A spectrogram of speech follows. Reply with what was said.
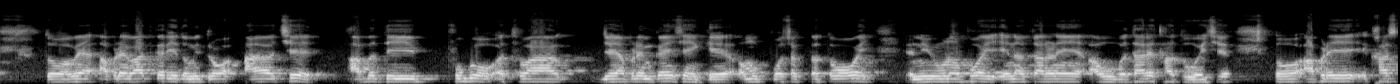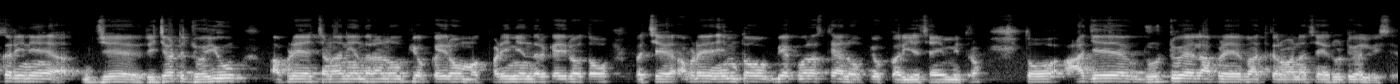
તો હવે આપણે વાત કરીએ તો મિત્રો, આ છે આ બધી ફૂગો અથવા જે આપણે એમ કહીએ છીએ કે અમુક પોષક તત્વો હોય, એની ઉણપ હોય, એના કારણે આવું વધારે થતું હોય છે. તો આપણે ખાસ કરીને જે રિઝલ્ટ જોયું, આપણે ચણાની અંદર આનો ઉપયોગ કર્યો, મગફળીની અંદર કર્યો, તો પછી આપણે એમ તો બે વર્ષથી આનો ઉપયોગ કરીએ છીએ મિત્રો. તો આ જે રૂટવેલ આપણે વાત કરવાના છે રૂટવેલ વિશે.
